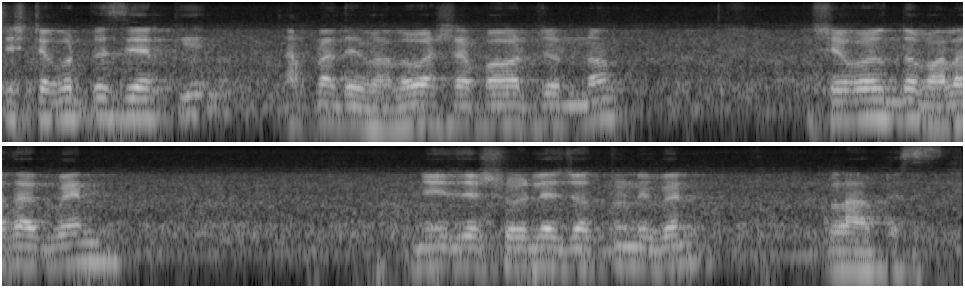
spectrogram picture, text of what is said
চেষ্টা করতেছি আর কি আপনাদের ভালোবাসা পাওয়ার জন্য। সে পর্যন্ত ভালো থাকবেন। নিজের শরীরের যত্ন নেবেন। আল্লাহ হাফেজ।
